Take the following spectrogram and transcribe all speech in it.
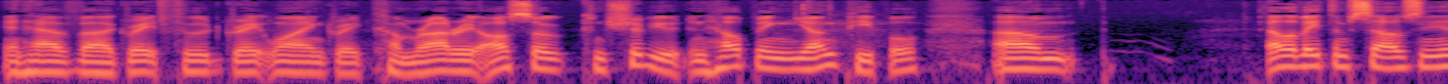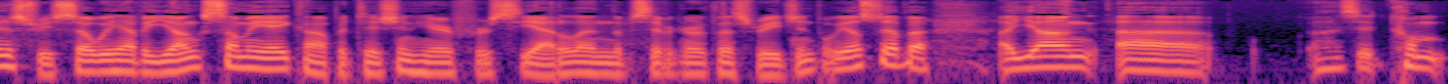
and have uh, great food, great wine, great camaraderie also contribute in helping young people. Um, elevate themselves in the industry. So we have a young sommelier competition here for Seattle and the Pacific Northwest region, but we also have a, a young uh, is it com-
